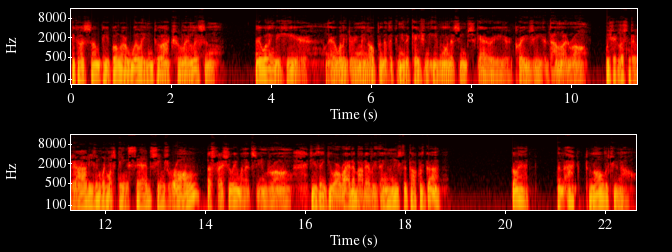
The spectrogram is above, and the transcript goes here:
Because some people are willing to actually listen. They're willing to hear. They're willing to remain open to the communication even when it seems scary or crazy or downright wrong. We should listen to God even when what's being said seems wrong? Especially when it seems wrong. If you think you are right about everything, who needs to talk with God? Go ahead and act on all that you know.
